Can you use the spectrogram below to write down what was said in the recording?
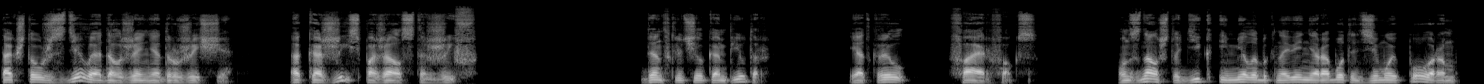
Так что уж сделай одолжение, дружище. Окажись, пожалуйста, жив. Дэн включил компьютер и открыл Firefox. Он знал, что Дик имел обыкновение работать зимой поваром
